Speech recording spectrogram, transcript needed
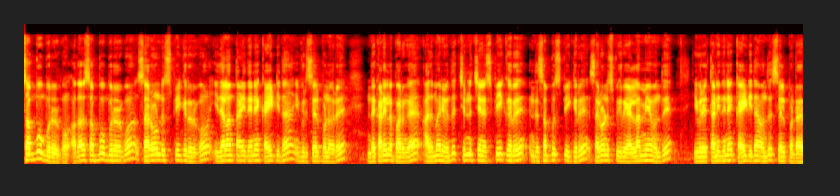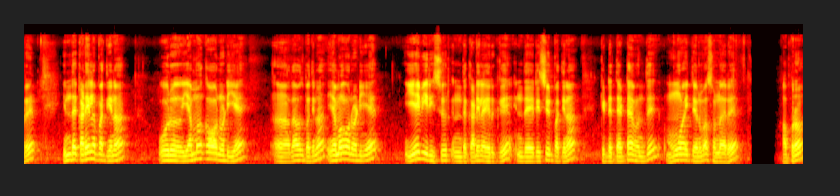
சப்பூப்பர் இருக்கும். அதாவது சப்பூப்பர் இருக்கும் சரௌண்டு ஸ்பீக்கர் இருக்கும். இதெல்லாம் தனித்தனியாக கைட்டி தான் இவர் சேல் பண்ணுவார். இந்த கடையில் பாருங்கள் அது மாதிரி வந்து சின்ன சின்ன ஸ்பீக்கரு இந்த சப்பு ஸ்பீக்கரு சரௌண்ட் ஸ்பீக்கர் எல்லாமே வந்து இவர் தனித்தனியாக கைட்டி தான் வந்து சேல் பண்ணுறாரு இந்த கடையில் பார்த்தீங்கன்னா ஒரு எமகாவனுடைய அதாவது பார்த்திங்கன்னா எமகாவனுடைய ஏவி ரிசீவர் இந்த கடையில் இருக்குது இந்த ரிசீவர் பார்த்தீங்கன்னா கிட்டத்தட்ட வந்து மூவாயிரத்தி ஐநூறுபா சொன்னார். அப்புறம்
